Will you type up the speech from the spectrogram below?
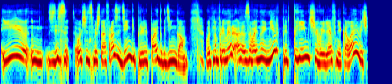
и здесь очень смешная фраза «деньги прилипают к деньгам». Вот, например, э, за «Войну и мир» предприимчивый Лев Николаевич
